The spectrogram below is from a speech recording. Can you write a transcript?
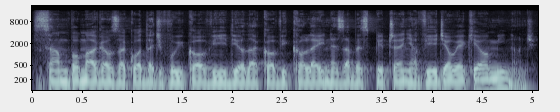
Sam pomagał zakładać wujkowi i diodakowi kolejne zabezpieczenia. Wiedział, jak je ominąć.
